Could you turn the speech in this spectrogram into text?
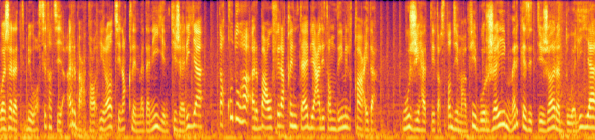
وجرت بواسطة أربع طائرات نقل مدني تجارية تقودها أربع فرق تابعة لتنظيم القاعدة. وجهت لتصطدم في برجي مركز التجارة الدولية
